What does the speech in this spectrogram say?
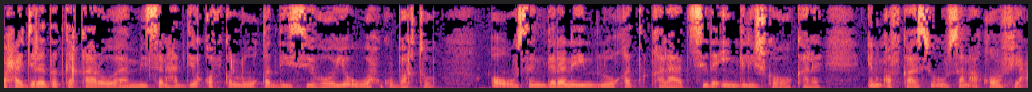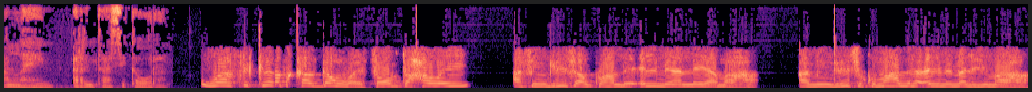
Waxaa jira dadka qaar oo aaminsan haddii qofka luuqadiisii hooyo uu wax ku barto oo uusan garanayn luuqad qalaad sida ingilishka oo kale in qofkaasi uusan aqoon fiican lahayn. Arrintaasi ka waran waa fikrad qaldan waay sababta waxaa weye af ingiriis aan ku hadlay cilmi aan leeyaha maaha. Ama ingiriisi kuma hadlin cilmi malihi maaha.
